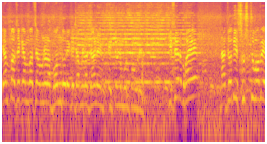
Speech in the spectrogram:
ক্যাম্পাসে ক্যাম্পাসে আপনারা বন্ধ রেখেছে, আপনারা জানেন এই তৃণমূল কংগ্রেস। কিসের ভয়ে? না যদি সুষ্ঠুভাবে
